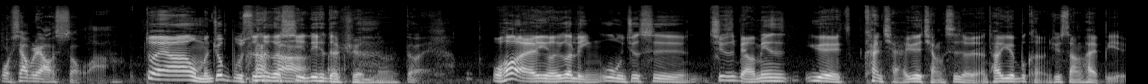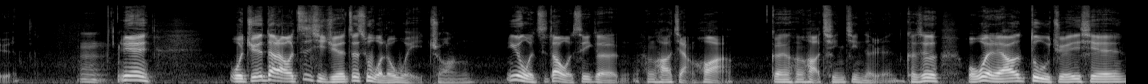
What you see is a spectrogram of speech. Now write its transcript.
我下不了手啊。对啊，我们就不是那个系列的人呢。对，我后来有一个领悟，就是其实表面越看起来越强势的人，他越不可能去伤害别人。嗯，因为我觉得我自己觉得这是我的伪装，因为我知道我是一个很好讲话。跟很好亲近的人，可是我为了要杜绝一些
